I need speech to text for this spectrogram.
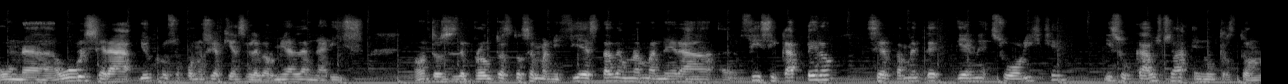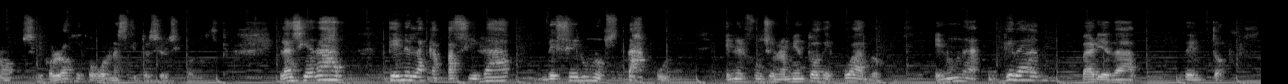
una úlcera. Yo incluso conocí a quien se le dormía la nariz. Entonces de pronto esto se manifiesta de una manera eh, física, pero ciertamente tiene su origen y su causa en un trastorno psicológico o una situación psicológica. La ansiedad tiene la capacidad de ser un obstáculo en el funcionamiento adecuado en una gran variedad de entornos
